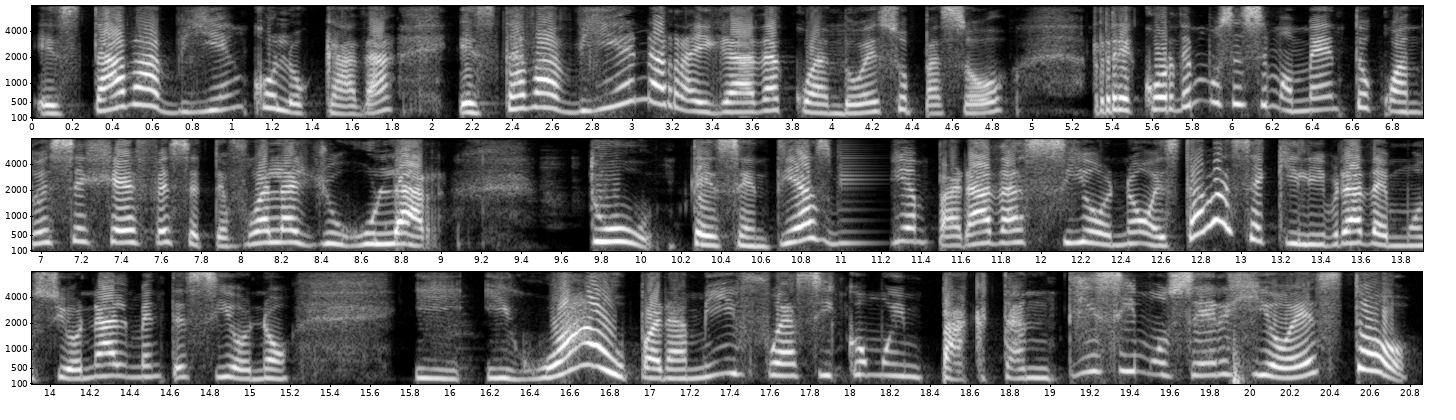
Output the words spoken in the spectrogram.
¿estaba bien colocada? ¿Estaba bien arraigada cuando eso pasó? Recordemos ese momento cuando ese jefe se te fue a la yugular tú te sentías bien parada, sí o no, estabas equilibrada emocionalmente, sí o no. Y, y wow, para mí fue así como impactantísimo, Sergio, esto.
